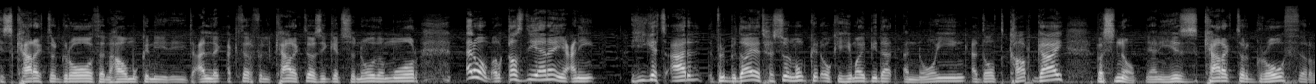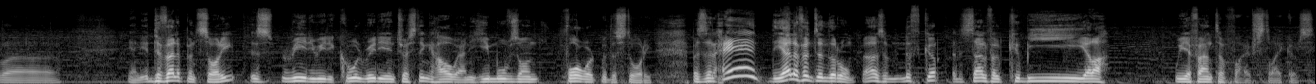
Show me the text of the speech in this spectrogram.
his character growth and how ممكن يتعلق أكثر في الكاركترز he gets to know them more المهم القصدي أنا يعني he gets added في البداية تحسون ممكن اوكي he might be that annoying adult cop guy بس no يعني his character growth or, uh, يعني development sorry is really really cool really interesting how يعني he moves on forward with the story بس الحين the elephant in the room لازم نذكر السالفة الكبيرة ويا فانتوم 5 سترايكرز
